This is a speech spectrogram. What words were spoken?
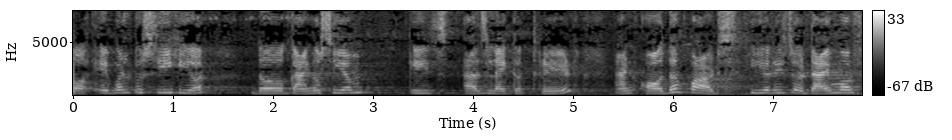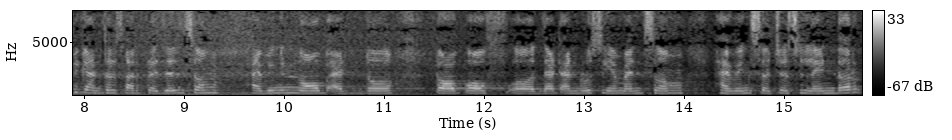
uh, able to see here, the gynoecium is as like a thread and other parts here is a dimorphic anthers are present some having a knob at the top of uh, that androecium and some having such a slender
